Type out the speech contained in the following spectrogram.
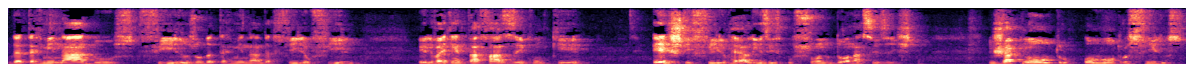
Determinados filhos ou determinada filha ou filho, ele vai tentar fazer com que este filho realize o sonho do narcisista. E já com outro ou outros filhos,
